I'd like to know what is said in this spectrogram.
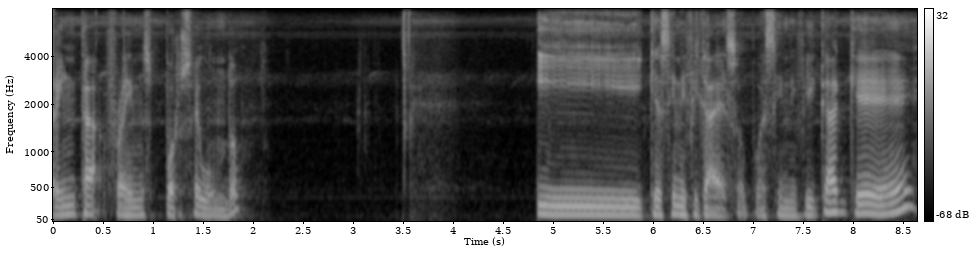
30 frames por segundo. ¿Y qué significa eso? Pues significa que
